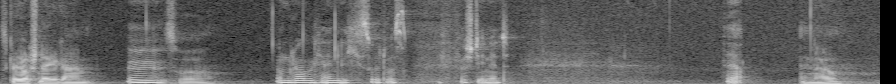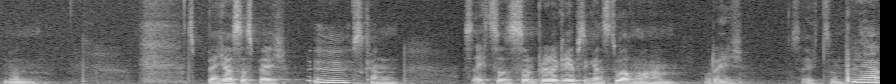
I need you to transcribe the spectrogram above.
Ist gleich auch schnell gegangen. Mhm. Das war, Unglaublich eigentlich, so etwas. Ich verstehe nicht. Ja. ja, wenn das Pech hast, das Pech. Mhm. Das kann, das ist echt so, so ein blöder Krebs, den kannst du auch morgen haben. Oder ich. Das ist echt so. Ja.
